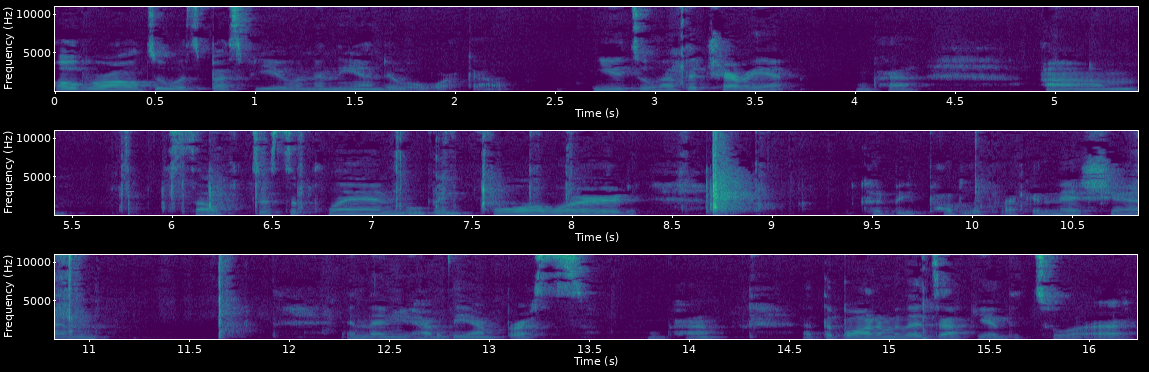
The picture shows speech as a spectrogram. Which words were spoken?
overall, do what's best for you, and in the end, it will work out. You do have the chariot. Okay. Um, self discipline, moving forward, could be public recognition. And then you have the Empress. Okay. At the bottom of the deck, you have the Two of Earth.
